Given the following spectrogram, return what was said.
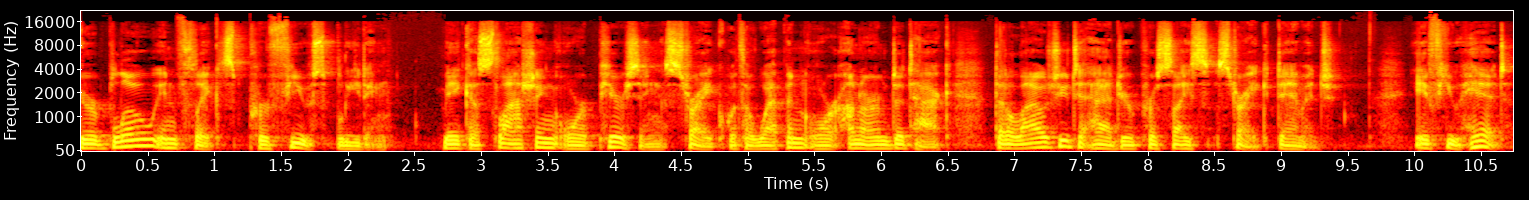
Your blow inflicts profuse bleeding. Make a slashing or piercing strike with a weapon or unarmed attack that allows you to add your precise strike damage. If you hit,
